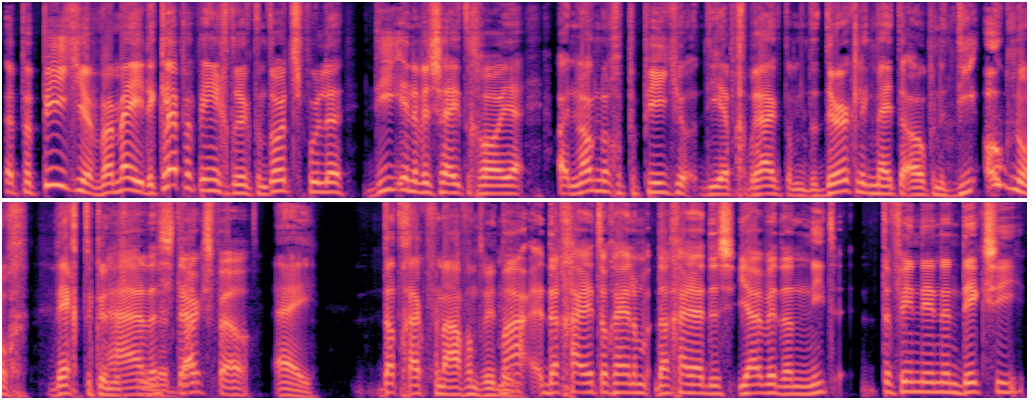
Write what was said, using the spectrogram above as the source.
het papiertje waarmee je de klep hebt ingedrukt om door te spoelen, die in de wc te gooien. En ook nog het papiertje die je hebt gebruikt om de deurklink mee te openen, die ook nog weg te kunnen Ja, spoelen. dat is een sterk spel. Dat, hey, dat ga ik vanavond weer doen. Maar dan ga je toch helemaal. Dan ga jij dus. Jij bent dan niet te vinden in een Dixie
